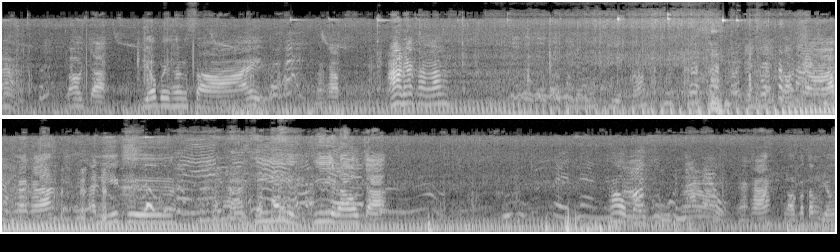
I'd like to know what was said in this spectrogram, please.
อะเราจะเลี้ยวไปทางซ้ายนะครับอ่านะคะยังไม่กินเนาะยินดีต้อนรับนะคะ อันนี้คือสถานที่ที่เราจะเข้าไปสู่ข้างในนะคะ เราก็ต้องเลี้ยว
